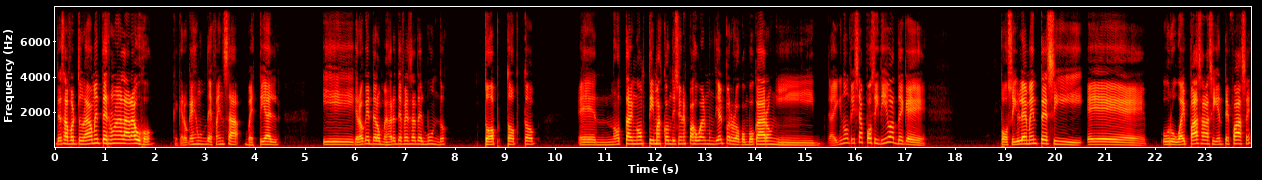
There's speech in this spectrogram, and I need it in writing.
Desafortunadamente Ronald Araujo, que creo que es un defensa bestial y creo que es de los mejores defensas del mundo. Top, top, top Eh, no está en óptimas condiciones para jugar el mundial, pero lo convocaron y hay noticias positivas de que posiblemente si eh, Uruguay pasa a la siguiente fase,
